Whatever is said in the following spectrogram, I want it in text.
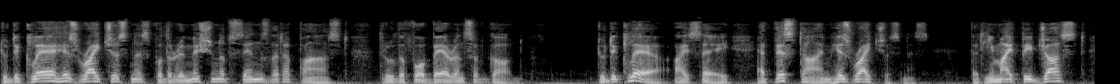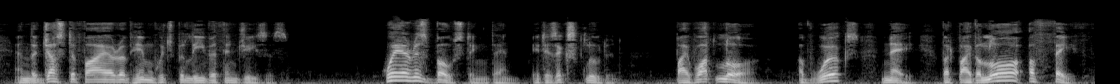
to declare his righteousness for the remission of sins that are past, through the forbearance of God. To declare, I say, at this time his righteousness, that he might be just and the justifier of him which believeth in Jesus. Where is boasting, then? It is excluded. By what law? Of works? Nay, but by the law of faith.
